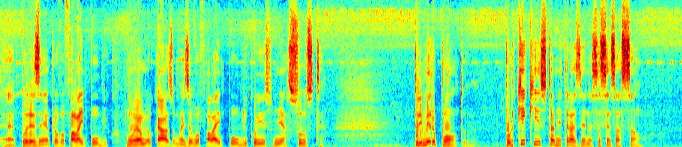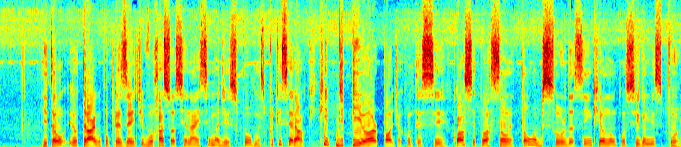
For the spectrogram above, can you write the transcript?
É, por exemplo, eu vou falar em público. Não é o meu caso, mas eu vou falar em público e isso me assusta. Primeiro ponto, por que, que isso está me trazendo essa sensação? Então eu trago para o presente e vou raciocinar em cima disso. Pô, mas por que será? O que, que de pior pode acontecer? Qual situação é tão absurda assim que eu não consiga me expor?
